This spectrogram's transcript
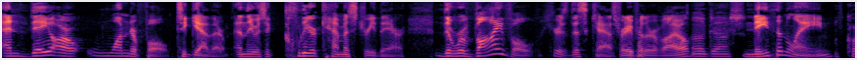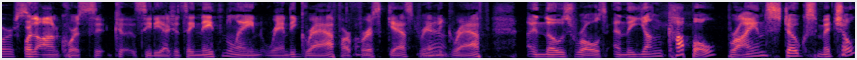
And they are wonderful together, and there's a clear chemistry there. The revival. Here's this cast. Ready for the revival? Oh, gosh. Nathan Lane, of course. or the encore C- CD, I should say. Nathan Lane, Randy Graff, our first guest, Randy yeah. Graff, in those roles, and the young couple, Brian Stokes Mitchell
